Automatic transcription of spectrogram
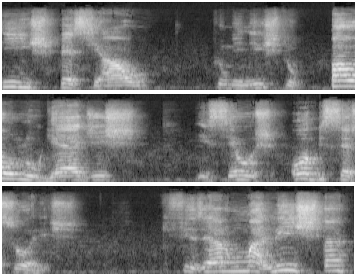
em especial para o ministro Paulo Guedes e seus obsessores, fizeram uma lista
